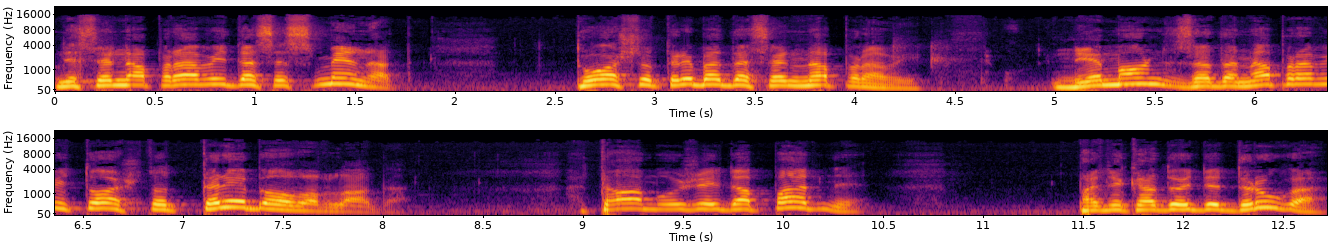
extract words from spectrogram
Не се направи да се сменат. Тоа што треба да се направи. Нема он за да направи тоа што треба ова влада. Таа може и да падне. Па нека дојде друга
